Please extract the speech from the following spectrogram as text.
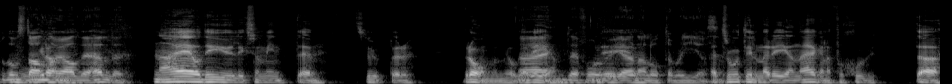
Och de stannar ju aldrig heller. Nej, och det är ju liksom inte superbra om de jagar Nej, ren. det får de ju- gärna låta bli. Alltså. Jag tror till och med renägarna får skjuta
